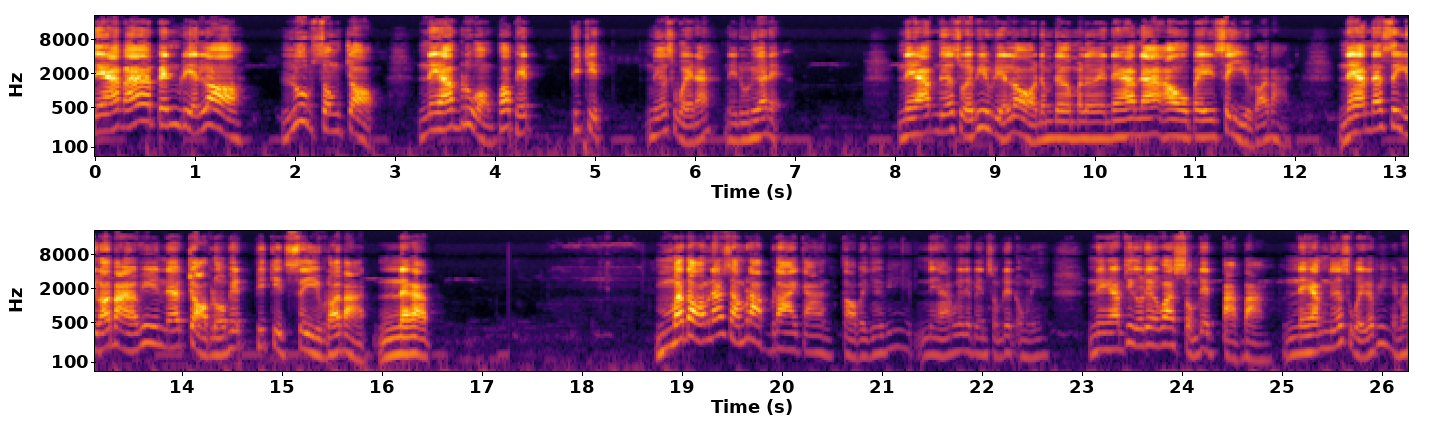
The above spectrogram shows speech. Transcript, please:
นะครับอ่าเป็นเหรียญหล่อ รูปทรงจอบนะครับหลวงพ่อเพชรพิจิตเนื้อสวยนะนี่ดูเนื้อเนี่ยนะครับเนื้อสวยพี่เหรียญหล่อเดิมๆมาเลยนะครับนะเอาไป 400 บาทนะครับนะ400 บาทครับพี่นะครับจอบหลวงเพชรพิจิตร400 บาทนะครับมาต่อนะสำหรับรายการต่อไปครับพี่นะครับก็จะเป็นสมเด็จองค์นี้นะครับที่เขาเรียกว่าสมเด็จปากบางนะครับเนื้อสวยครับพี่เห็นไหม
